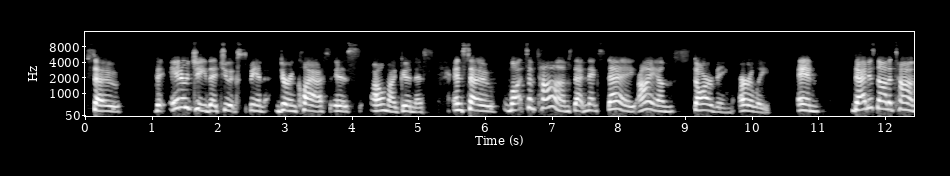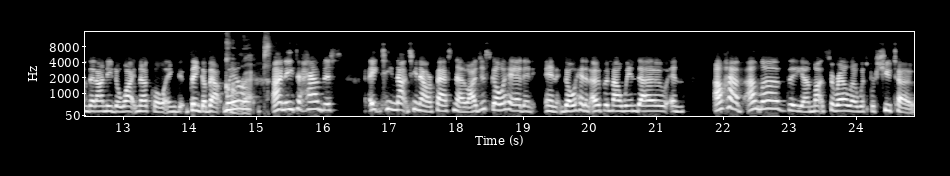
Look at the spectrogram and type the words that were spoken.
so the energy that you expend during class is oh my goodness and so lots of times that next day i am starving early and that is not a time that I need to white knuckle and think about, well, Correct. I need to have this 18, 19 hour fast. No, I just go ahead and, and go ahead and open my window and I'll have, I love the uh, mozzarella with prosciutto.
